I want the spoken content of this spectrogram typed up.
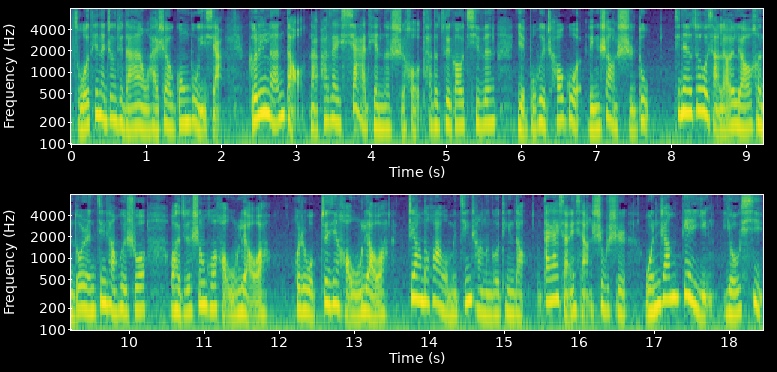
昨天的正确答案，我还是要公布一下：格陵兰岛哪怕在夏天的时候，它的最高气温也不会超过零上十度。今天的最后想聊一聊，很多人经常会说：“哇，觉得生活好无聊啊，或者我最近好无聊啊。”这样的话，我们经常能够听到。大家想一想，是不是文章、电影、游戏、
